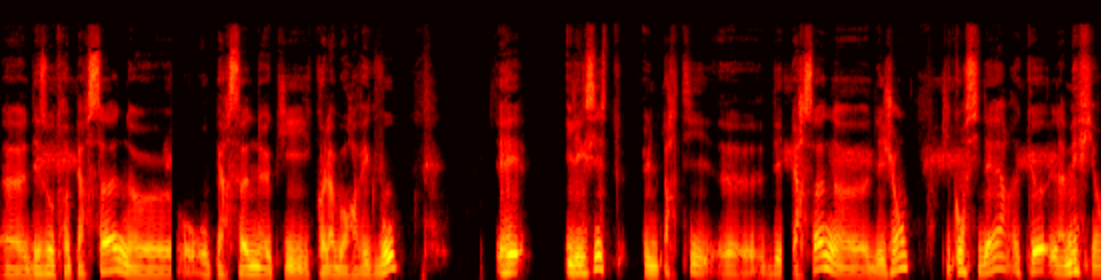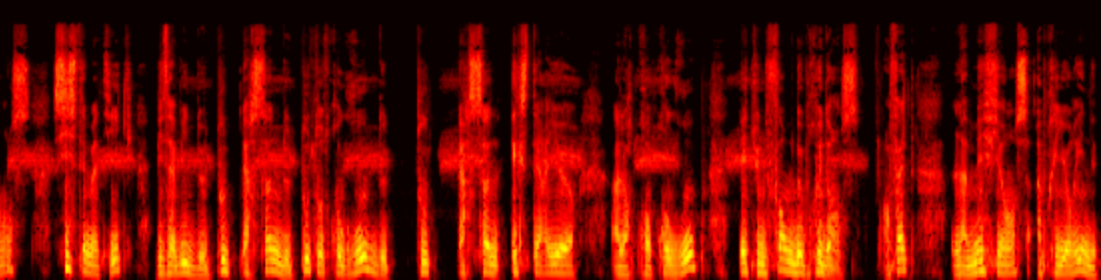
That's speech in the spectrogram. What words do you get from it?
des autres personnes, aux personnes qui collaborent avec vous. Et il existe une partie des personnes, des gens, qui considèrent que la méfiance systématique vis-à-vis -vis de toute personne, de tout autre groupe, de toute personne extérieure à leur propre groupe est une forme de prudence. En fait, la méfiance, a priori, n'est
